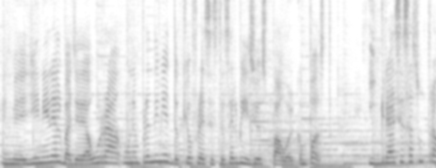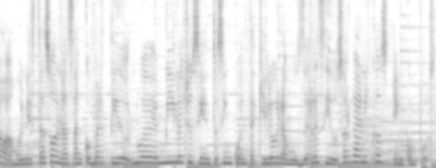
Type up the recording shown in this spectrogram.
en Medellín y en el Valle de Aburrá, un emprendimiento que ofrece este servicio es Power Compost, y gracias a su trabajo en estas zonas han convertido 9.850 kilogramos de residuos orgánicos en compost.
